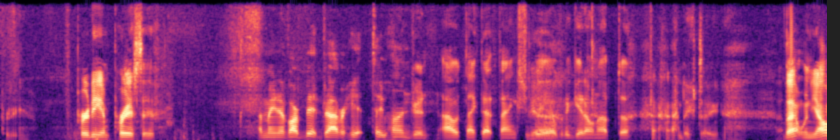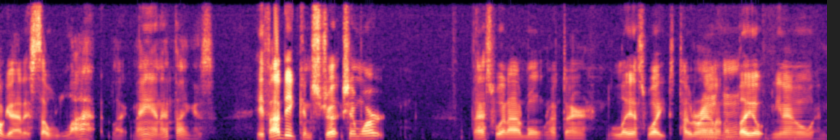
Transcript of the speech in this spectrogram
Pretty, pretty impressive. I mean, if our bit driver hit 200, I would think that thing should be able to get on up to. I do too. That one y'all got is so light. Like, man, that thing is. If I did construction work, that's what I'd want right there. Less weight to tote around in a Mhm. belt, you know, and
